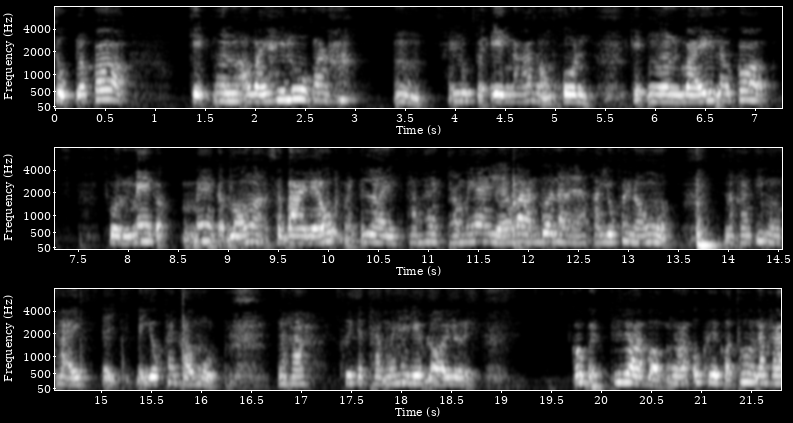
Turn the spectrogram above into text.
สุข แล้วก็เก็บเงินเอาไว้ให้ลูกนะคะ อืม ให้ลูกตัวเองนะคะสองคน เก็บเงินไว้แล้วก็ส่วนแม่กับแม่กับน้องอะ สบายแล้วไม่เป็นไรทำให้ทำไม่ให้แล้วบ้านเบิ้ลอะไรนะคะ ยกให้น้องหมดนะคะ ที่เมืองไทยจะไปยกให้เขาหมดนะคะ คือจะทำไว้ให้เรียบร้อยเลย ก็แบบที่ยาบอกนะคะโอเคขอโทษนะคะ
